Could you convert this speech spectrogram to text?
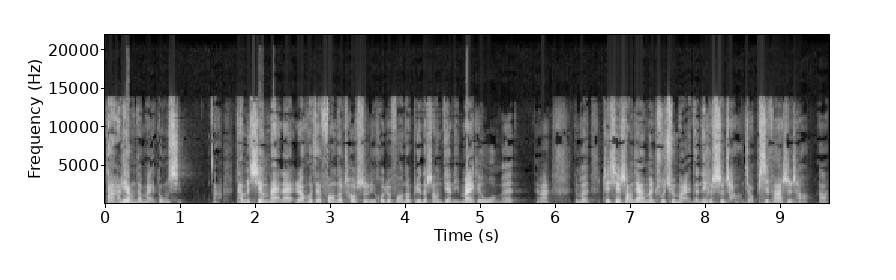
大量的买东西。啊，他们先买来，然后再放到超市里或者放到别的商店里卖给我们，对吧？那么这些商家们出去买的那个市场叫批发市场啊，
